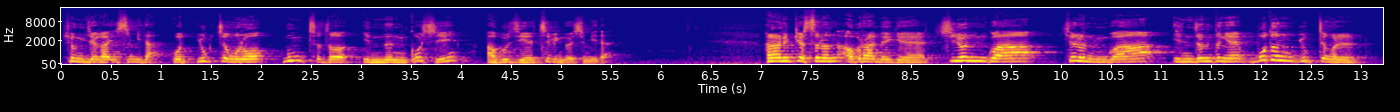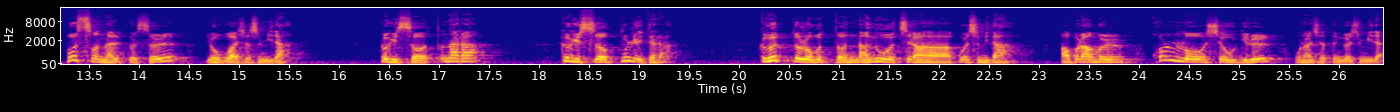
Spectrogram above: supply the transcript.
형제가 있습니다. 곧 육정으로 뭉쳐져 있는 곳이 아버지의 집인 것입니다. 하나님께서는 아브라함에게 지연과 혈연과 인정 등의 모든 육정을 벗어날 것을 요구하셨습니다. 거기서 떠나라. 거기서 분리되라. 그것들로부터 나누어지라고 했습니다. 아브라함을 홀로 세우기를 원하셨던 것입니다.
